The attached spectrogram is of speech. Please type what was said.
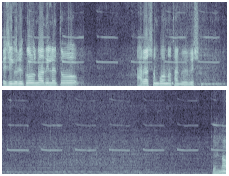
বেশি করে গোল না দিলে তো হারার সম্ভাবনা থাকবে বেশি। তাই না?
